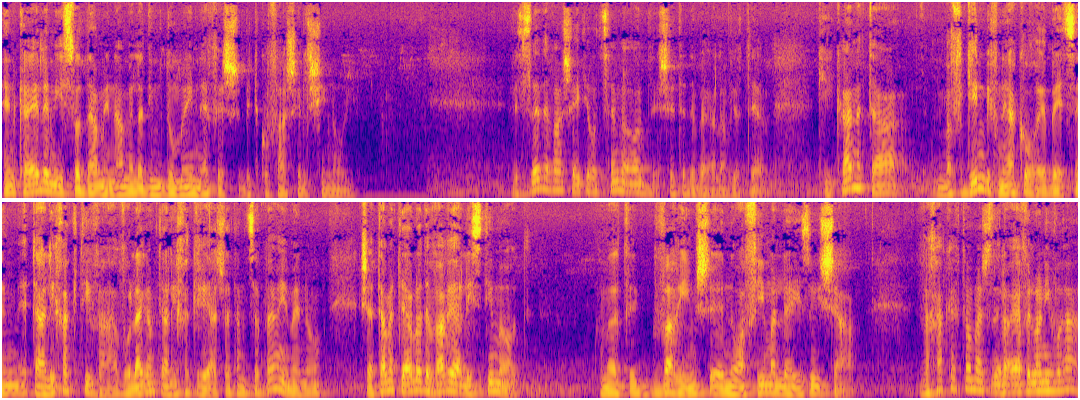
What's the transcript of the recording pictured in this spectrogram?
הן כאלה מיסודם אינם אלא דמדומי נפש בתקופה של שינוי. וזה דבר שהייתי רוצה מאוד שתדבר עליו יותר. כי כאן אתה מפגין בפני הקורא בעצם את תהליך הכתיבה, ואולי גם תהליך הקריאה שאתה מצפה ממנו, כשאתה מתאר לו דבר ריאליסטי מאוד. זאת אומרת, גברים שנואפים על איזו אישה, ואחר כך אתה אומר שזה לא היה ולא נברא.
